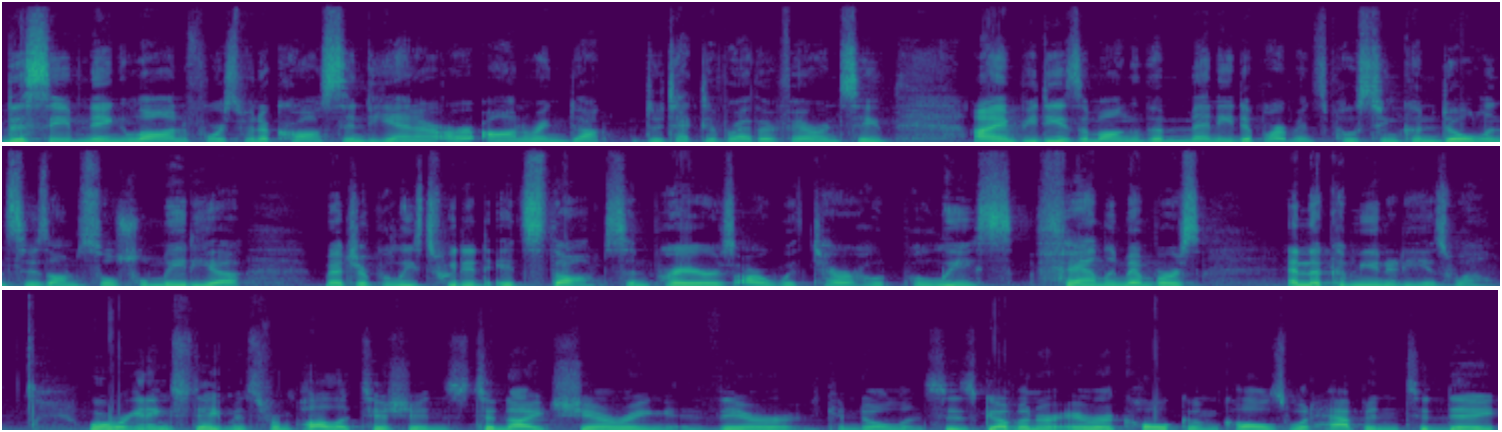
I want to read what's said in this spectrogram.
This evening, law enforcement across Indiana are honoring Doc Detective rather Ferenczi. IMPD is among the many departments posting condolences on social media. Metro Police tweeted its thoughts and prayers are with Terre Haute police, family members, and the community as well. Well, we're getting statements from politicians tonight sharing their condolences. Governor Eric Holcomb calls what happened today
